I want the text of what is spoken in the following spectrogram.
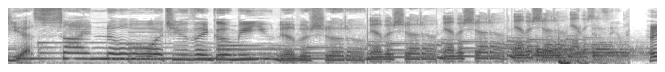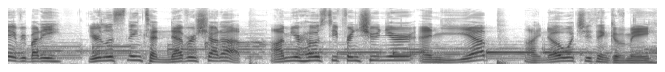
Yes, I know what you think of me. You never shut up. Never shut up, never shut up, never shut up, never shut up. Hey, everybody. You're listening to Never Shut Up. I'm your host, Efren Jr., and yep, I know what you think of me.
